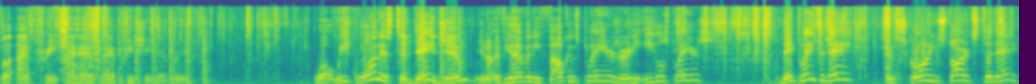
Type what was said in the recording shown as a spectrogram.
Well, I pre I have I appreciate that, Brave. Well, week one is today, Jim. You know, if you have any Falcons players or any Eagles players, they play today, and scoring starts today.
